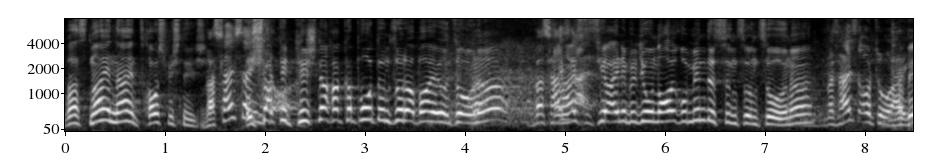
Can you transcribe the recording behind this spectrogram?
Was? Nein, nein, trau ich mich nicht. Was heißt Ich eigentlich- schlag den Tisch nachher kaputt und so dabei und so, ne? Was Dann heißt- heißt es hier eine Million Euro mindestens und so, ne? Was heißt Otto Dann wäre die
